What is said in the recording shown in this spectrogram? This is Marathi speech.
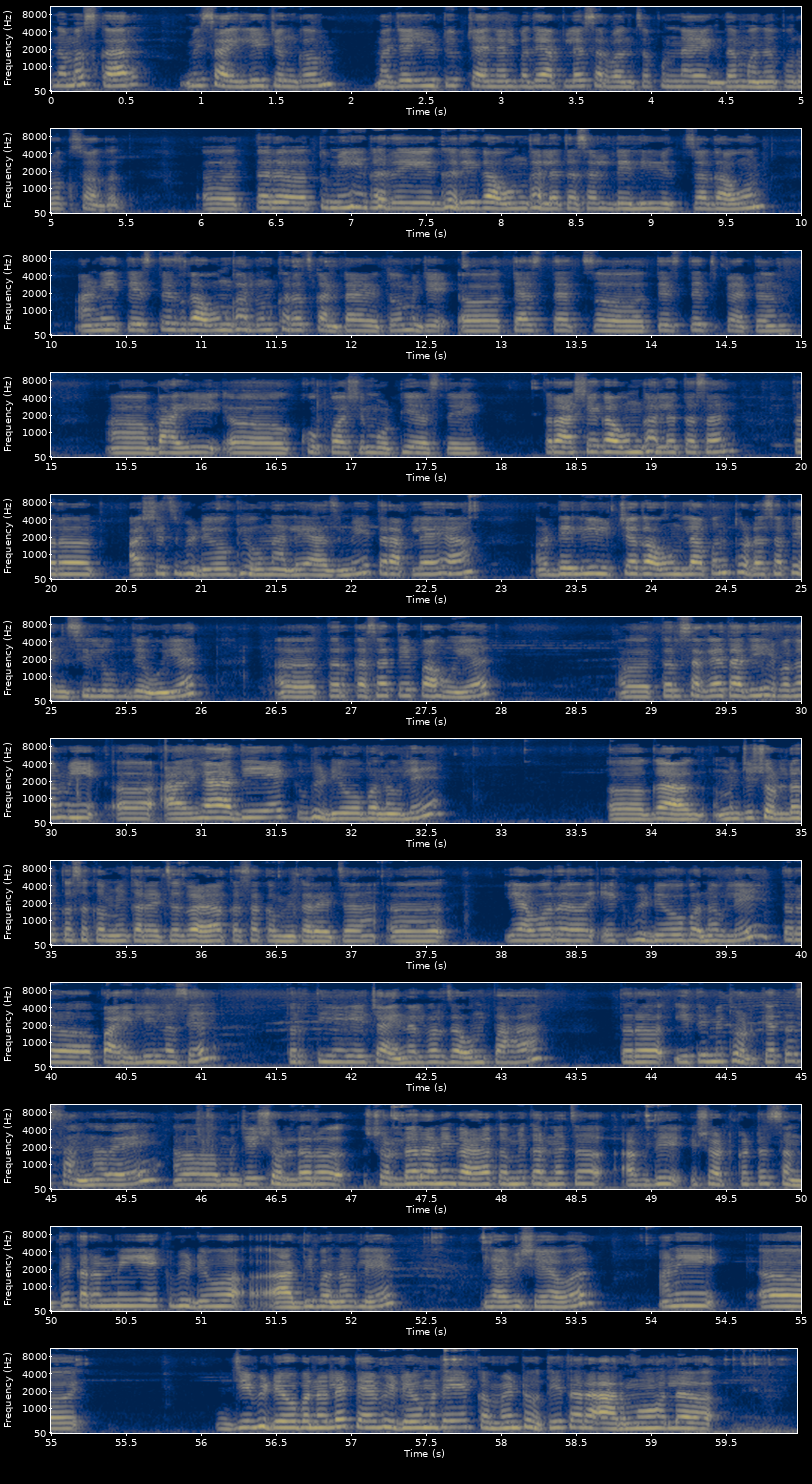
नमस्कार मी सायली जंगम. माझ्या यूट्यूब चॅनलमध्ये आपल्या सर्वांचं पुन्हा एकदा मनपूर्वक स्वागत. तर तुम्ही घरी घरी गाऊन घालत असाल डेली यूजचा गाऊन आणि तेच तेच गाऊन घालून खरंच कंटाळा येतो. म्हणजे त्याच त्याच तेच तेच पॅटर्न बाई खूप अशी मोठी असते. तर असे गाऊन घालत असाल तर असेच व्हिडिओ घेऊन आले आज मी. तर आपल्या ह्या डेली यूजच्या गाऊनला आपण थोडासा फॅन्सी लुक देऊयात. तर कसा ते पाहूयात. तर सगळ्यात आधी हे बघा मी ह्या आधी एक व्हिडिओ बनवले. गा म्हणजे शोल्डर कसं कमी करायचं गळा कसा कमी करायचा यावर एक व्हिडिओ बनवले. तर पाहिली नसेल तर ती चॅनलवर जाऊन पहा. तर इथे मी थोडक्यातच सांगणार आहे. म्हणजे शोल्डर शोल्डर आणि गळा कमी करण्याचं अगदी शॉर्टकटच सांगते कारण मी एक व्हिडिओ आधी बनवले ह्या विषयावर. आणि जी व्हिडिओ बनवले त्या व्हिडिओमध्ये एक कमेंट होती तर आर्मोहल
